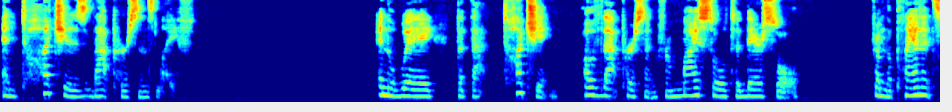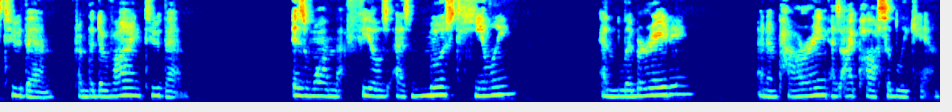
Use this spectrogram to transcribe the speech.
and touches that person's life in the way that that touching of that person from my soul to their soul, from the planets to them, from the divine to them, is one that feels as most healing and liberating and empowering as I possibly can.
